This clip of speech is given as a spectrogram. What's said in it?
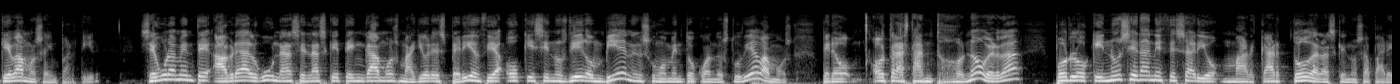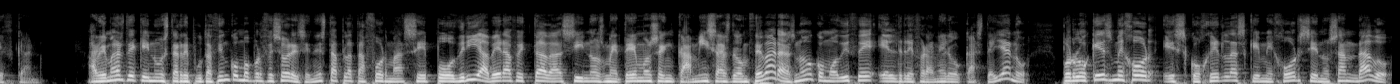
que vamos a impartir. Seguramente habrá algunas en las que tengamos mayor experiencia o que se nos dieron bien en su momento cuando estudiábamos, pero otras tanto no, ¿verdad? Por lo que no será necesario marcar todas las que nos aparezcan. Además de que nuestra reputación como profesores en esta plataforma se podría ver afectada si nos metemos en camisas de once varas, ¿no? Como dice el refranero castellano por lo que es mejor escoger las que mejor se nos han dado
